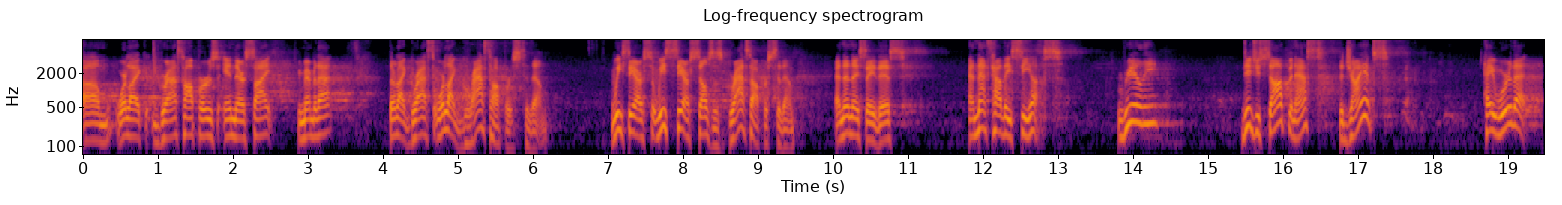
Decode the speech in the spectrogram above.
um, we're like grasshoppers in their sight. Remember that? They're like grass, we're like grasshoppers to them. We see, our, we see ourselves as grasshoppers to them. And then they say this, and that's how they see us. Really? Did you stop and ask the giants? Hey, we're that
